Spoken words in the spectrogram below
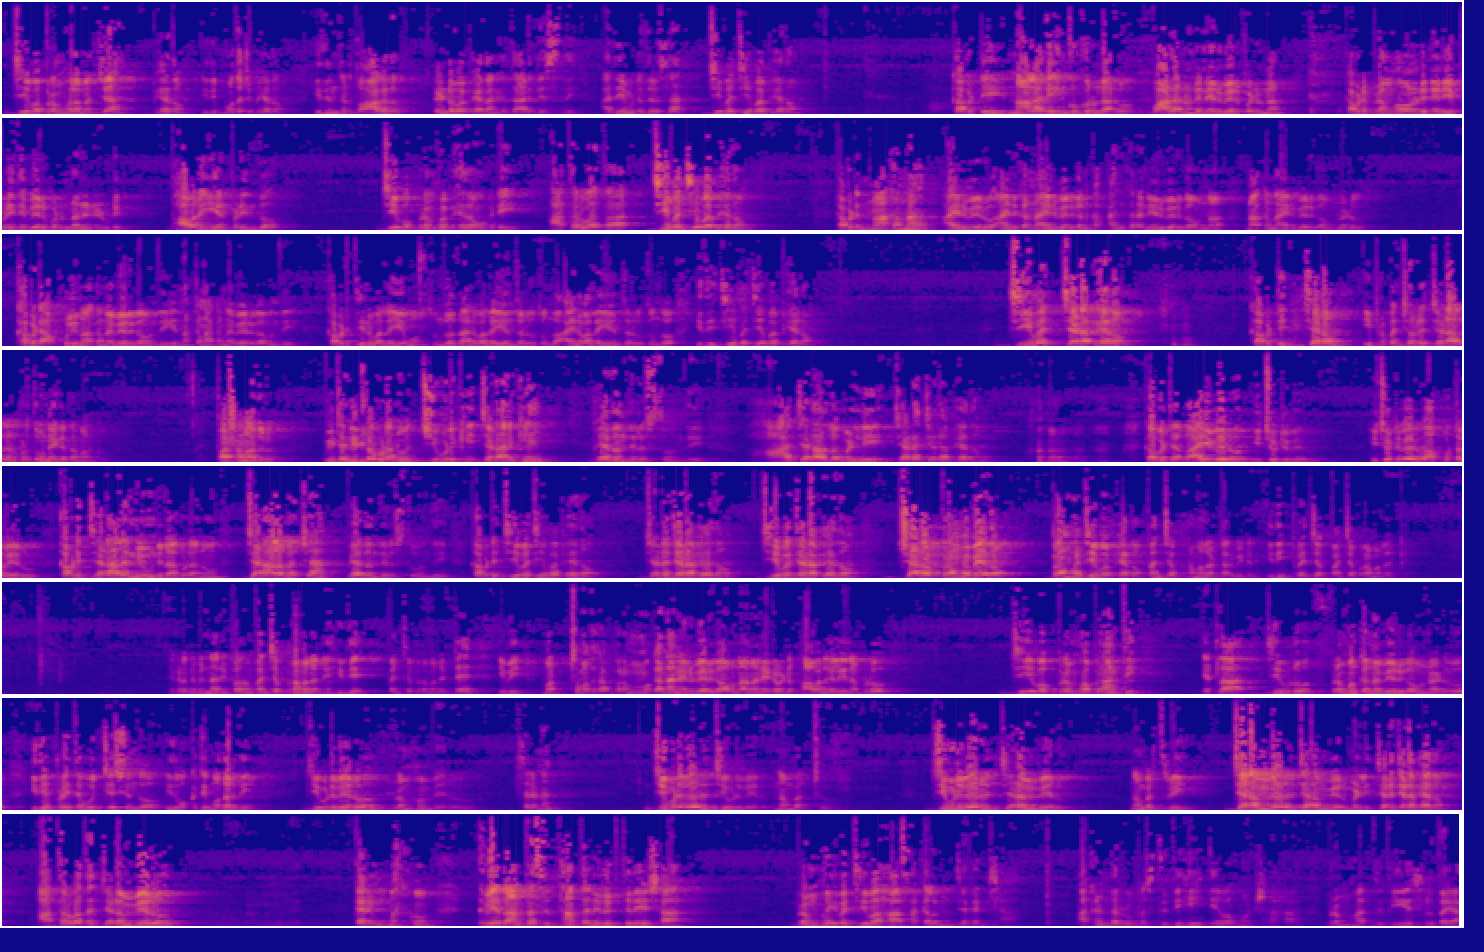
జీవ బ్రహ్మల మధ్య భేదం. ఇది మొదటి భేదం. ఇది ఇంతటితో ఆగదు. రెండవ భేదానికి దారి తీస్తుంది. అదేమిటో తెలుసా? జీవ జీవ భేదం. కాబట్టి నాలాగా ఇంకొకరున్నారు వాళ్ళ నుండి నేను వేరుపడి ఉన్నాను. కాబట్టి బ్రహ్మం నుండి నేను ఎప్పుడైతే వేరుపడి ఉన్నాననేటువంటి భావన ఏర్పడిందో జీవ బ్రహ్మ భేదం ఒకటి ఆ తరువాత జీవ జీవ భేదం. కాబట్టి నాకన్నా ఆయన వేరు ఆయనకన్నా ఆయన వేరు కనుక ఆయనకన్నా నేను వేరుగా ఉన్నా నాకన్నా ఆయన వేరుగా ఉన్నాడు. కాబట్టి ఆ పులి నాకన్నా వేరుగా ఉంది నక్క నాకన్నా వేరుగా ఉంది. కాబట్టి దీనివల్ల ఏం వస్తుందో దానివల్ల ఏం జరుగుతుందో ఆయన వల్ల ఏం జరుగుతుందో ఇది జీవ జీవ భేదం. జీవ జడ భేదం. కాబట్టి జడం ఈ ప్రపంచంలో జడాలు కనపడుతూ ఉన్నాయి కదా మనకు. పాషాణాదులు. వీటన్నిటిలో కూడాను జీవుడికి జడానికి భేదం తెలుస్తోంది. ఆ జడాల్లో మళ్ళీ జడ జడ భేదం. కాబట్టి రాయి వేరు ఈ చెట్టు వేరు. ఈ చెట్టు వేరు ఆ పుట్ట వేరు. కాబట్టి జడాలన్నీ ఉండినా కూడాను జడాల మధ్య భేదం తెలుస్తూ ఉంది కాబట్టి జీవ జీవ భేదం జడ జడ భేదం జీవ జడ భేదం జడ బ్రహ్మ భేదం బ్రహ్మ జీవ భేదం పంచభ్రమలు అంటారు వీటిని. ఇది పంచ పంచభ్రమలు అంటే. ఎక్కడన్నా విన్నారు? ఈ పదం పంచభ్రమలని. ఇదే పంచభ్రమలంటే ఇవి మొట్టమొదట బ్రహ్మ కన్నా నేను వేరుగా ఉన్నాను అనేటువంటి భావన కలిగినప్పుడు జీవ బ్రహ్మ భ్రాంతి. ఎట్లా? జీవుడు బ్రహ్మం కన్నా వేరుగా ఉన్నాడు. ఇది ఎప్పుడైతే వచ్చేసిందో ఇది ఒక్కటి మొదటిది. జీవుడు వేరు బ్రహ్మం వేరు. సరేనా? జీవుడు వేరు జీవుడు వేరు. నంబర్ టూ జీవుడు వేరు జడం వేరు. నంబర్ త్రీ జడం వేరు జడం వేరు. మళ్ళీ జడ జడ భేదం. ఆ తర్వాత జడం వేరు కానీ మనం వేదాంత సిద్ధాంత నిరుక్తి రేష బ్రహ్మైవ జీవ సకలం జగచ్చ అఖండ రూప స్థితి ఏవ మోక్ష బ్రహ్మాద్వితీయ శృతయ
